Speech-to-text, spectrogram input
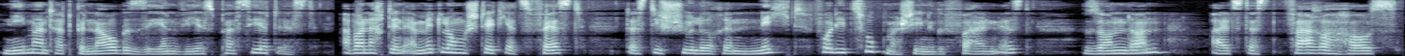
Niemand hat genau gesehen, wie es passiert ist. Aber nach den Ermittlungen steht jetzt fest, dass die Schülerin nicht vor die Zugmaschine gefallen ist, sondern als das Fahrerhaus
